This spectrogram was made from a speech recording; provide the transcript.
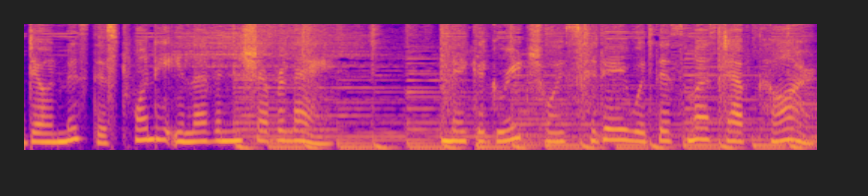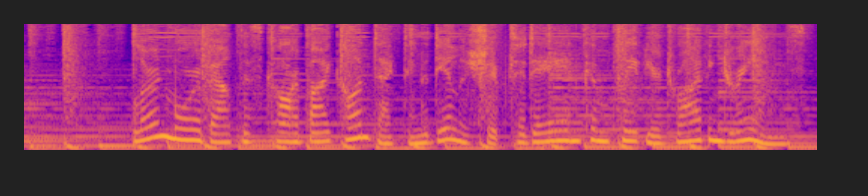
Don't miss this 2011 Chevrolet. Make a great choice today with this must-have car. Learn more about this car by contacting the dealership today and complete your driving dreams.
